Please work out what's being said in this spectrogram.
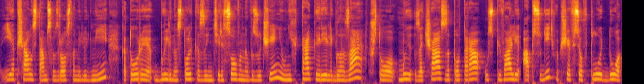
и общалась там со взрослыми людьми, которые были настолько заинтересованы в изучении, у них них так горели глаза, что мы за час, за полтора успевали обсудить вообще все вплоть до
